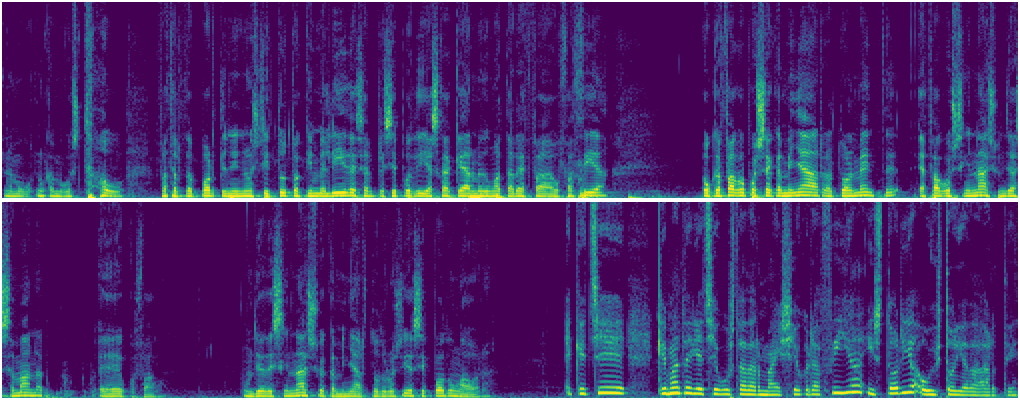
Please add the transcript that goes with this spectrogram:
non, nunca me gustou facer deporte nin no instituto aquí en Melide, sempre se podía escaquearme dunha tarefa o facía. O que fago pois é camiñar actualmente, e fago gimnasio un día a semana, é o que fago. Un día de gimnasio e camiñar todos os días se podo unha hora. E que che, que materia che gusta dar máis? Xeografía, historia ou historia da arte?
